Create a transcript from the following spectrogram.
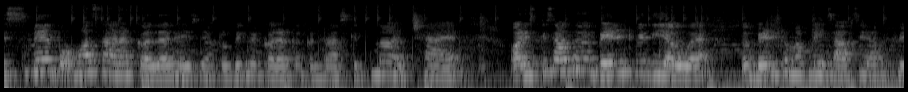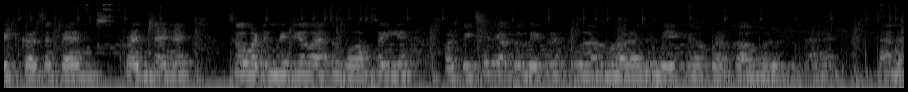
इसमें बहुत सारा कलर है, इसमें आप लोग देख रहे हैं कलर का कंट्रास्ट कितना अच्छा है। और इसके साथ हमें बेल्ट भी दिया हुआ है। तो बेल्ट हम अपने हिसाब से यहाँ पे फिट कर सकते हैं। फ्रंट साइड में सो बटन भी दिया हुआ है तो बहुत सही है। और पीछे भी आप लोग देख रहे हैं, पूरा हमारा जो नेक है, वो पूरा कवर हो चुका है। है ना?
